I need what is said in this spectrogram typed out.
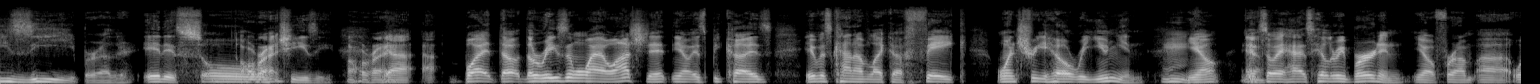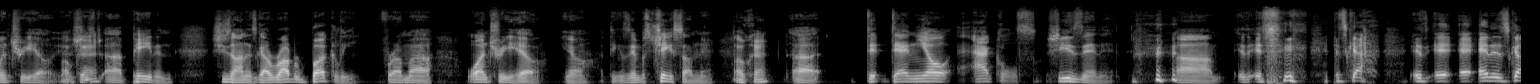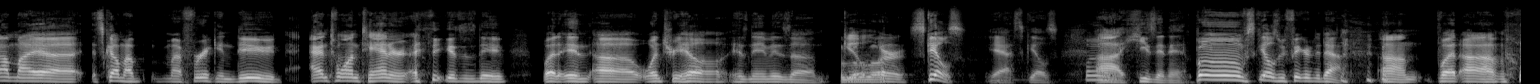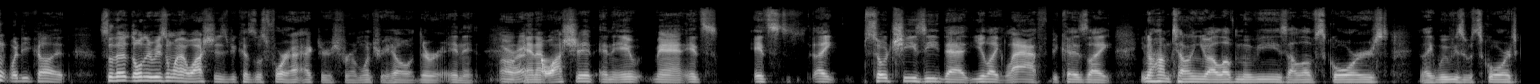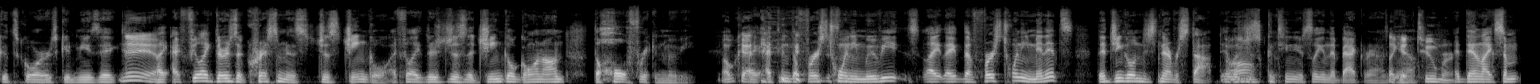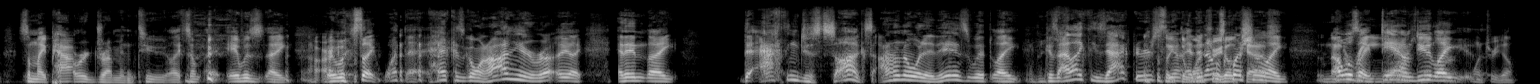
cheesy, brother. It is so All right. cheesy. All right. Yeah, uh, but the the reason why I watched it, you know, is because it was kind of like a fake One Tree Hill reunion Mm. you know and Yeah. so it has Hilarie Burton you know from uh one tree hill You know, Okay. she's uh peyton she's on it's got robert buckley from uh one tree hill you know i think his name was chase on there Okay. uh D- Danneel Ackles, she's in it. Um, it, it's it's got it, it and it's got my uh it's got my my freaking dude Antwon Tanner, I think is his name, but in uh One Tree Hill, his name is um Gil or- Skills. Yeah, Skills. Uh, he's in it. Boom, skills. We figured it out. um, but um, what do you call it? So the, the only reason why I watched it is because those four actors from One Tree Hill they're in it, All right. and I watched it, and it man, it's it's like so cheesy that you like laugh because like you know how I'm telling you I love movies, I love scores, like movies with scores, good scores, good music. yeah. yeah, yeah. Like I feel like there's a Christmas just jingle. I feel like there's just a jingle going on the whole freaking movie. Okay. Like, I think the first 20 movies, like like the first 20 minutes, the jingle just never stopped. It was Oh. just continuously in the background. it's like a tumor. and then like some some like power drumming too. Like some it was like All it right. was like what the heck is going on here, bro? Like and then like the acting just sucks. I don't know what it is with like because I like these actors. It's like you know, the and One then I Tree was Hill questioning cast. like Not I a was like, ringing damn, dude, like- One Tree Hill.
